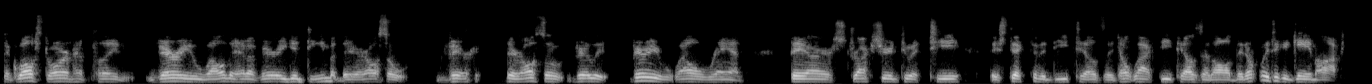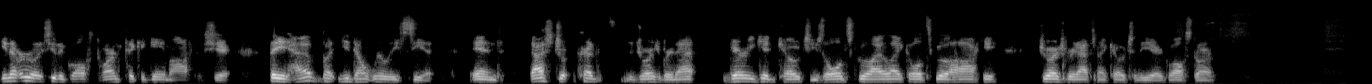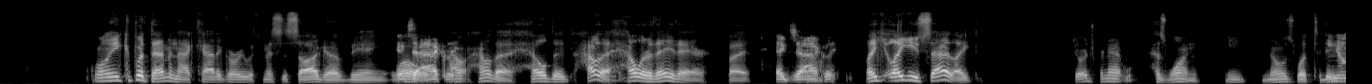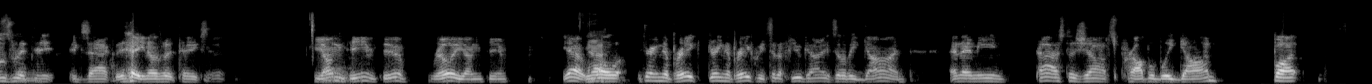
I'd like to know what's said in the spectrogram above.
the Guelph Storm have played very well. They have a very good team, but they are also very they're also very very well ran. They are structured to a T. They stick to the details. They don't lack details at all. They don't really take a game off. You never really see the Guelph Storm take a game off this year. They have, but you don't really see it. And that's credit to George Burnett. Very good coach. He's old school. I like old school hockey. George Burnett's my coach of the year, Guelph Storm. Well, you could put them in that category with Mississauga being exactly how, how, the hell did how the hell are they there? But exactly like like you said, like George Burnett has won. He knows what to do. He knows so, what it takes. Exactly. Yeah, he knows what it takes. Young team too. Really young team. Yeah, yeah, Well, during the break, during the break, we said a few guys that'll be gone, and I mean, Pastujov's probably gone, but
